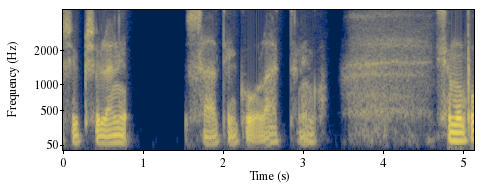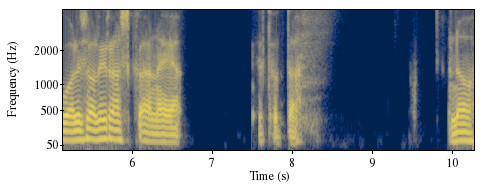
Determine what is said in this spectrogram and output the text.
syksyllä niin saatiin kuulla, että niin kuin se mun puoliso oli raskaana ja, ja tota, no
